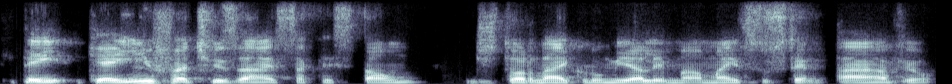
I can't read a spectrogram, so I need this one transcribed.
que, tem, que é enfatizar essa questão de tornar a economia alemã mais sustentável,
